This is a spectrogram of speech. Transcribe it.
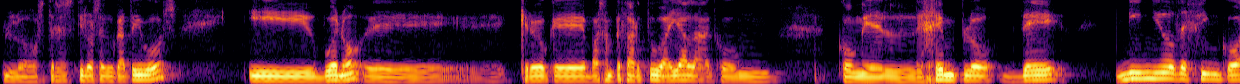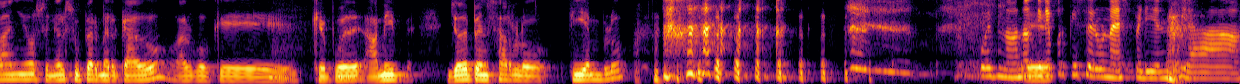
los tres estilos educativos. Y bueno, eh, creo que vas a empezar tú, Ayala, con, con el ejemplo de niño de cinco años en el supermercado, algo que, puede, a mí, yo de pensarlo tiemblo. Pues no, no tiene eh, por qué ser una experiencia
